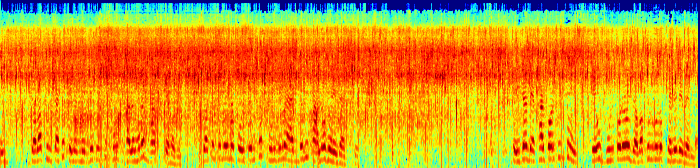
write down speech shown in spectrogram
এই জবা ফুলটাকে তেলের মধ্যে কিন্তু খুব ভালোভাবে ভাজতে হবে। যত সময় না পর্যন্ত ফুলগুলো একদমই কালো হয়ে যাচ্ছে। এইটা দেখার পর কিন্তু কেউ ভুল করেও জবা ফুলগুলো ফেলে দেবেন না।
